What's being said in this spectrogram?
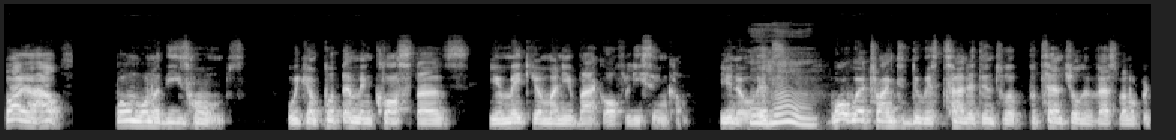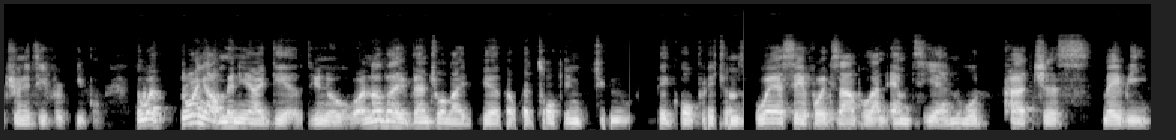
buy a house, own one of these homes. We can put them in clusters. You make your money back off lease income. You know, it's Mhm. what we're trying to do is turn it into a potential investment opportunity for people. So we're throwing out many ideas. You know, another eventual idea that we're talking to big corporations, where, say, for example, an MTN would purchase maybe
